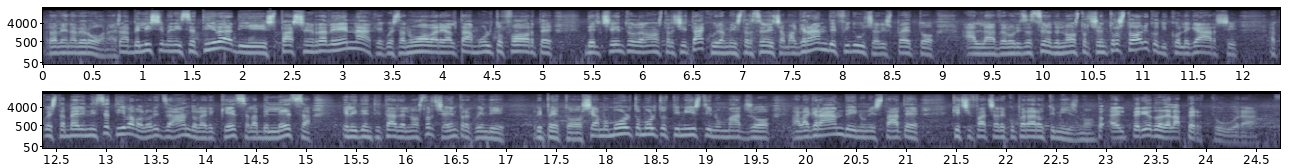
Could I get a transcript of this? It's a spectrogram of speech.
Ravenna-Verona. È una bellissima iniziativa di Spasso in Ravenna che è questa nuova realtà molto forte del centro della nostra città, cui l'amministrazione diciamo, ha grande fiducia rispetto alla valorizzazione del nostro centro storico, di collegarsi a questa bella iniziativa valorizzando la ricchezza, la bellezza e l'identità del nostro centro e quindi, ripeto, siamo molto molto ottimisti in un maggio alla grande, in un'estate che ci faccia recuperare ottimismo. È il periodo dell'apertura,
